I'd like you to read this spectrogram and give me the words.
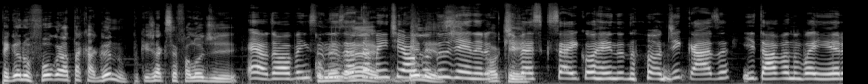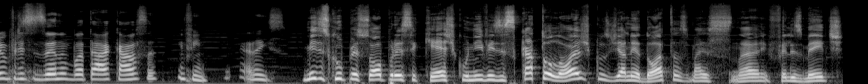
pegando fogo, ela tá cagando? Porque já que você falou de. É, eu tava pensando Come... exatamente é, algo do gênero. Okay. Que tivesse que sair correndo do, de casa e tava no banheiro precisando botar a calça. Enfim, era isso. Me desculpe, pessoal, por esse cast com níveis escatológicos de anedotas, mas, né, infelizmente.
